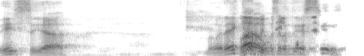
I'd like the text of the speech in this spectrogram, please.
Visi, jā. No Labi. reklāmas radies sirds.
